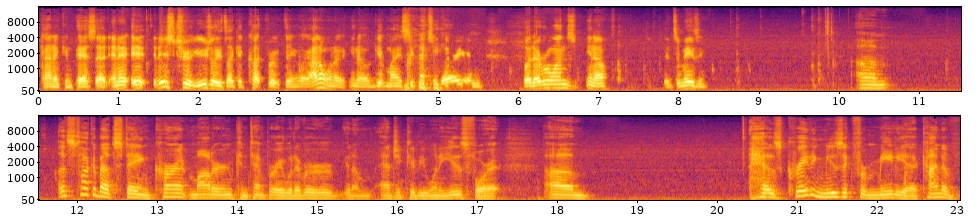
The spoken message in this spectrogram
kind of can pass that. And it, it, it is true. Usually it's like a cutthroat thing. Like i don't want to you know give my secrets away and but everyone's you know it's amazing. Um let's talk about staying current modern contemporary whatever you know adjective you want to use for it. Um, has creating music for media kind of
